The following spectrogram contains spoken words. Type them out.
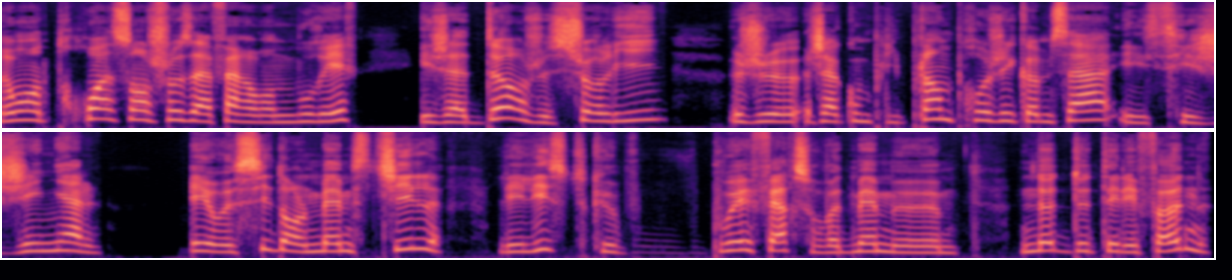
vraiment 300 choses à faire avant de mourir. Et j'adore, je surligne, j'accomplis plein de projets comme ça, et c'est génial. Et aussi dans le même style, les listes que vous pouvez faire sur votre même euh, note de téléphone.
